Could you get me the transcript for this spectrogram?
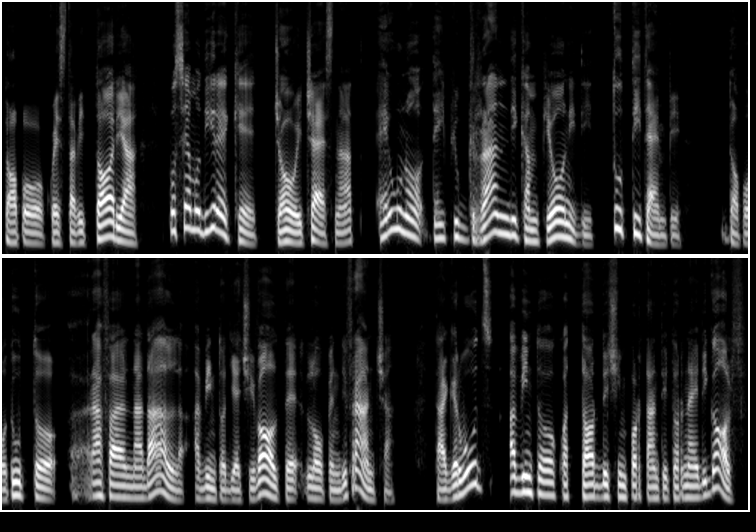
Dopo questa vittoria, possiamo dire che Joey Chestnut è uno dei più grandi campioni di tutti i tempi. Dopotutto, eh, Rafael Nadal ha vinto 10 volte l'Open di Francia, Tiger Woods ha vinto 14 importanti tornei di golf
